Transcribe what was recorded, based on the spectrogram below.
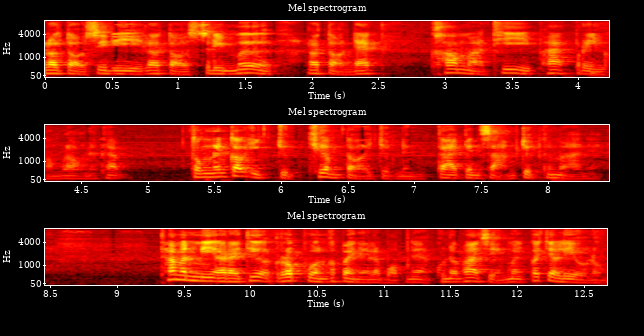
เราต่อ CD เราต่อสตรีมเมอร์เราต่อแดกเข้ามาที่ภาคปรีของเรานะครับ ตรงนั้นก็อีกจุดเชื่อมต่ออีกจุดหนึ่งกลายเป็น 3 จุดขึ้นมาเนี่ยถ้ามันมีอะไรที่รบกวนเข้าไปในระบบเนี่ยคุณภาพเสียงมันก็จะเลวลง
